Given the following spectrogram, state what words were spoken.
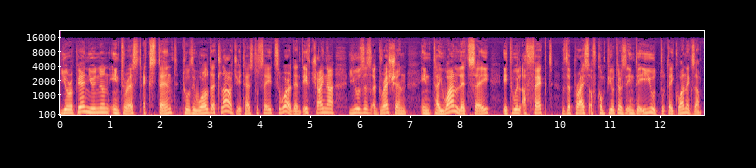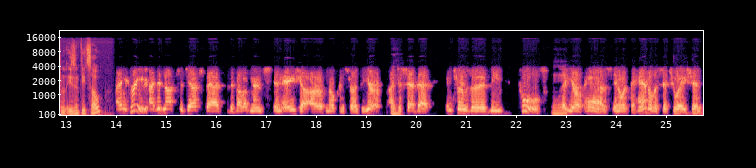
European Union interests extend to the world at large. It has to say its word. And if China uses aggression in Taiwan, let's say, it will affect the price of computers in the EU, to take one example. Isn't it so? I agree. I did not suggest that developments in Asia are of no concern to Europe. Mm-hmm. I just said that in terms of the tools mm-hmm. that Europe has in order to handle the situation,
